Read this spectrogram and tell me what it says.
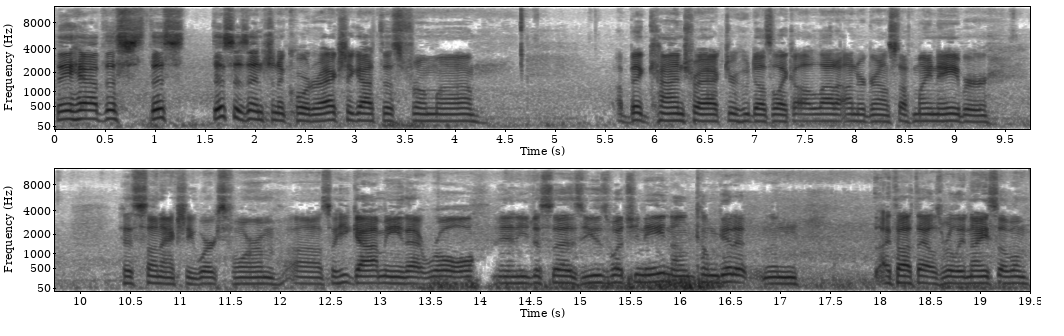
they have this, this, this is inch and a quarter. I actually got this from uh, a big contractor who does like a lot of underground stuff. My neighbor, his son actually works for him. Uh, so he got me that roll and he just says, use what you need and I'll come get it. And I thought that was really nice of him.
